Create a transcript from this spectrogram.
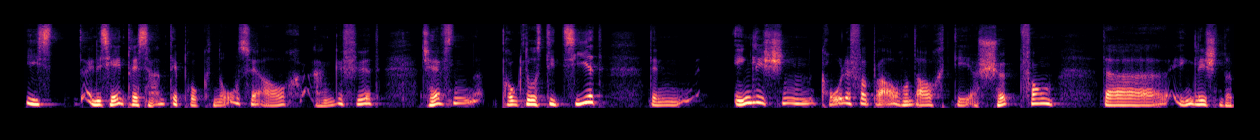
ist eine sehr interessante Prognose auch angeführt. Jefferson prognostiziert den englischen Kohleverbrauch und auch die Erschöpfung der englischen, der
